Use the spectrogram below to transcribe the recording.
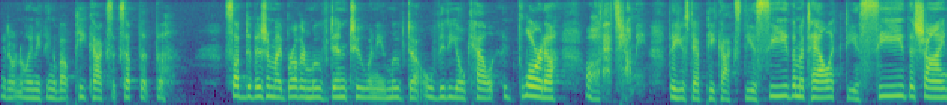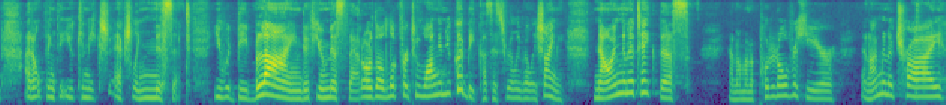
I don't know anything about peacocks except that the subdivision my brother moved into when he moved to Oviedo, Cal- Florida. Oh, that's yummy. They used to have peacocks. Do you see the metallic? Do you see the shine? I don't think that you can actually miss it. You would be blind if you missed that, or they'll look for too long, and you could be because it's really, really shiny. Now I'm going to take this and I'm going to put it over here, and I'm going to try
